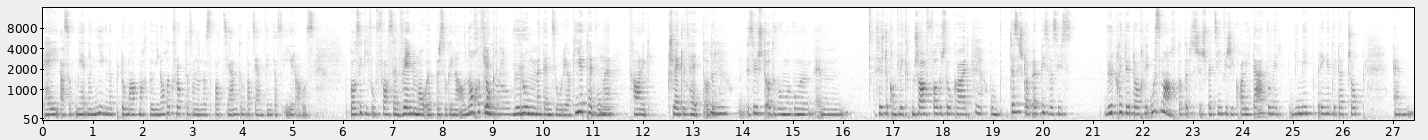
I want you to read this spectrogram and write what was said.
hey, also mir hat noch nie irgendjemand dumm angemacht, weil ich nachgefragt habe, sondern dass Patienten und Patientinnen das eher als positiv auffassen, wenn mal jemand so genau nachfragt, genau. warum man dann so reagiert hat, wo mhm. man keine geschlägelt hat oder mhm. sonst, oder wo man, wo man ähm, sonst einen Konflikt beim Arbeiten oder so hatte. Ja. Und das ist, glaube ich, etwas, was uns wirklich dort auch ein ausmacht. Oder? Das ist eine spezifische Qualität, die wir wie mitbringen durch diesen Job, ähm,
